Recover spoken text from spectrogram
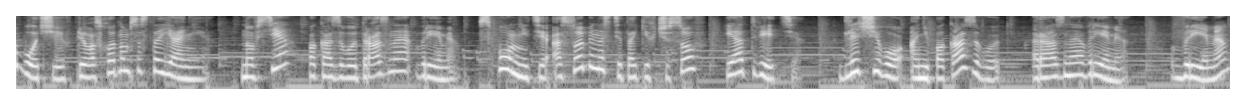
рабочие, в превосходном состоянии, но все показывают разное время. Вспомните особенности таких часов и ответьте, для чего они показывают разное время. Время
